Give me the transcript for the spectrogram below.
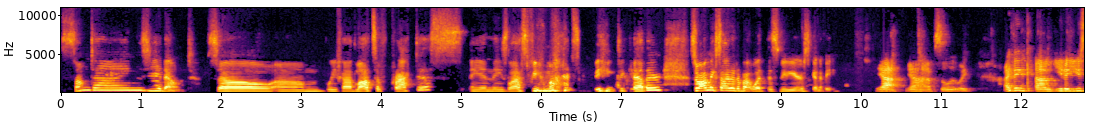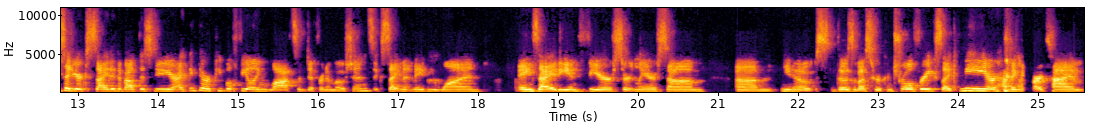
sometimes you don't. So um, we've had lots of practice in these last few months being together. So I'm excited about what this new year is going to be. Yeah, yeah, absolutely. I think um, you know you said you're excited about this new year. I think there are people feeling lots of different emotions. Excitement may be one, anxiety and fear certainly are some um, you know, those of us who are control freaks like me are having a hard time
